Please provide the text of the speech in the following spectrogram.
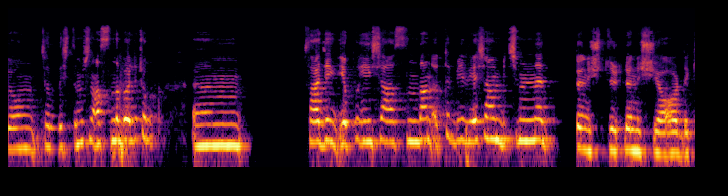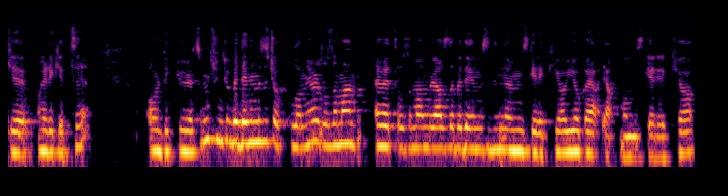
yoğun çalıştığım için aslında böyle çok e, sadece yapı inşasından öte bir yaşam biçimine dönüştür, dönüşüyor oradaki hareketi, oradaki üretimi. Çünkü bedenimizi çok kullanıyoruz. O zaman evet o zaman biraz da bedenimizi dinlememiz gerekiyor, yoga yapmamız gerekiyor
